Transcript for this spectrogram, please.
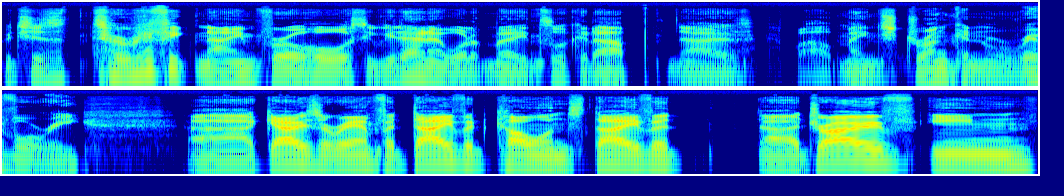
which is a terrific name for a horse. If you don't know what it means, look it up. No, well, it means drunken revelry. Uh, goes around for David Collins. David uh, drove in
